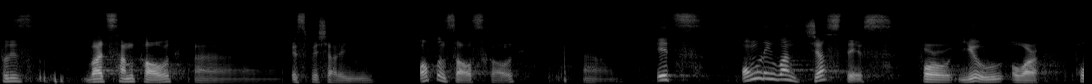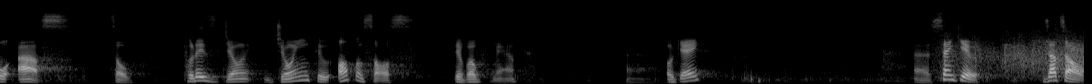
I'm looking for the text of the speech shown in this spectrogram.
please write some code, uh, especially open source code. It's only one justice for you or for us. So please join, join to open source development. Uh, okay? Uh, thank you. That's all.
